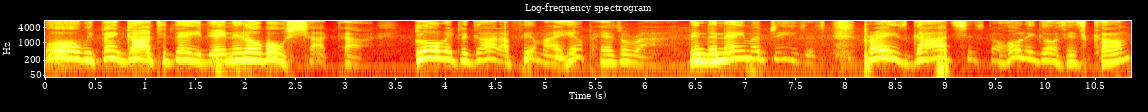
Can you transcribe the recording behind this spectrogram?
Oh, we thank God today. Glory to God. I feel my help has arrived. In the name of Jesus. Praise God since the Holy Ghost has come.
